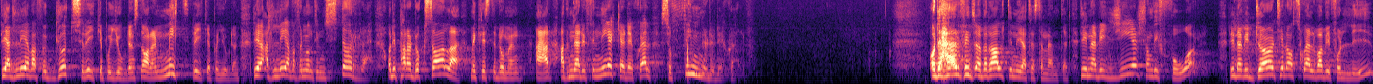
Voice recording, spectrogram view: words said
Det är att leva för Guds rike på jorden snarare än mitt rike på jorden. Det är att leva för någonting större. Och Det paradoxala med kristendomen är att när du förnekar dig själv så finner du dig själv. Och Det här finns överallt i Nya testamentet. Det är när vi ger som vi får. Det är när vi dör till oss själva vi får liv.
